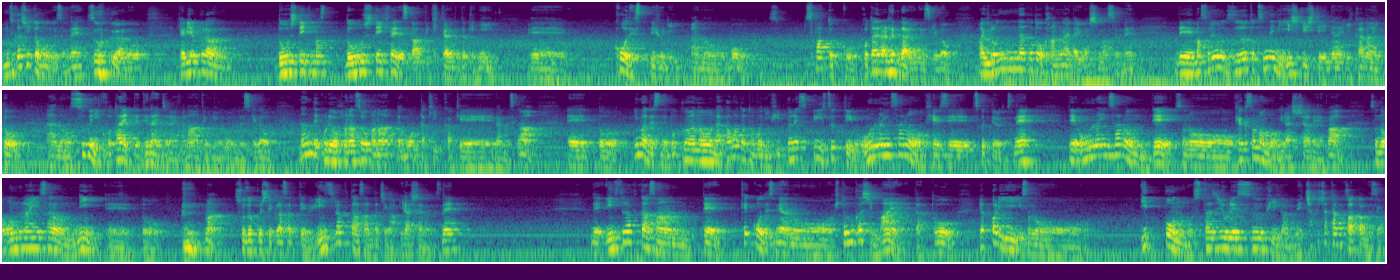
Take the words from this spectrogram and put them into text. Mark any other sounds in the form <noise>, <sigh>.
難しいと思うんですよね。すごくあのキャリアプランどうしていきますどうしていきたいですかって聞かれた時に、えー、こうですっていうふうにあのもうスパッとこう答えられるらいいんですけど、まあ、いろんなことを考えたりはしますよね。で、まあ、それをずっと常に意識していないいかないとあのすぐに答えって出ないんじゃないかなというふうに思うんですけどなんでこれを話そうかなって思ったきっかけなんですがえー、っと今ですね僕はあの仲間と共にフィットネスピースっていうオンラインサロンを形成作ってるんですね。でオンラインサロンでそのお客様もいらっしゃればそのオンラインサロンに、えー、っと <clears throat> まあ、所属してくださっているインストラクターさんたちがいらっしゃるんですね。でインストラクターさんって結構ですねあの一昔前だとやっぱりその1本のスタジオレッスンフィーがめちゃくちゃ高かったんですよ。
